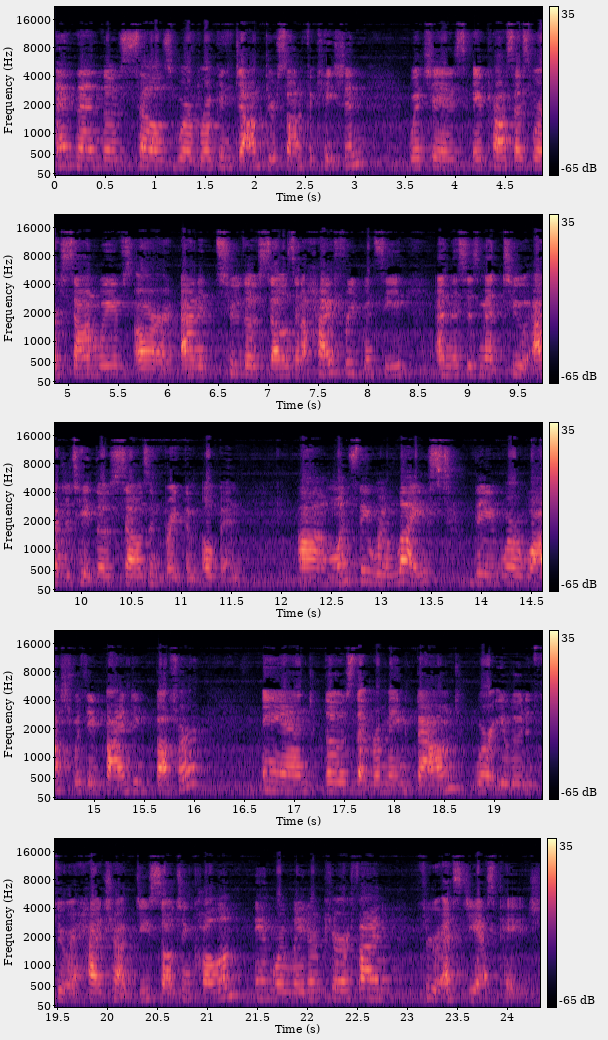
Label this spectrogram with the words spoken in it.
and then those cells were broken down through sonification, which is a process where sound waves are added to those cells in a high frequency, and this is meant to agitate those cells and break them open. Um, once they were lysed, they were washed with a binding buffer, and those that remained bound were eluted through a HiTrap desalting column and were later purified through SDS page.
